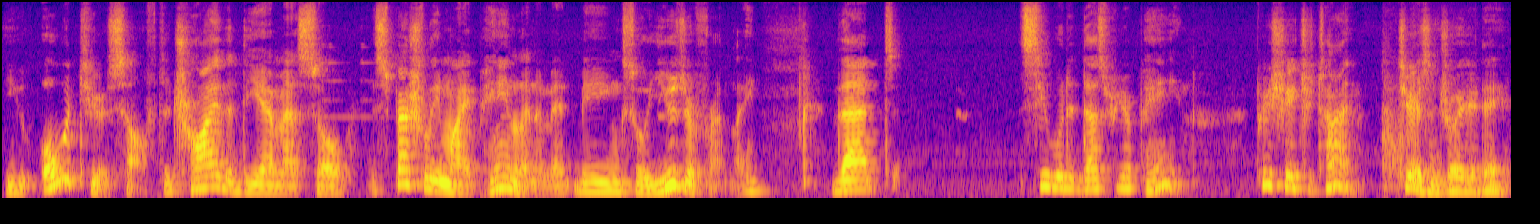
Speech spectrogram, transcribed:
You owe it to yourself to try the DMSO, especially MyPain LiniMint being so user-friendly, that see what it does for your pain. Appreciate your time. Cheers, enjoy your day.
